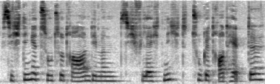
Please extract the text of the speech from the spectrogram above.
sich Dinge zuzutrauen, die man sich vielleicht nicht zugetraut hätte,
